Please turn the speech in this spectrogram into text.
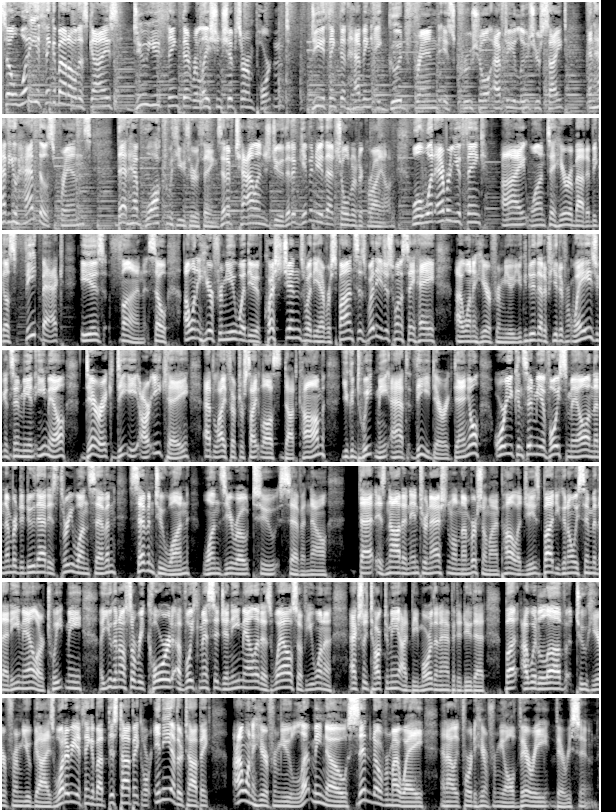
So, what do you think about all this, guys? Do you think that relationships are important? Do you think that having a good friend is crucial after you lose your sight? And have you had those friends that have walked with you through things, that have challenged you, that have given you that shoulder to cry on? Well, whatever you think, I want to hear about it because feedback is fun. So I want to hear from you, whether you have questions, whether you have responses, whether you just want to say, hey, I want to hear from you. You can do that a few different ways. You can send me an email, Derek, D E R E K, at lifeaftersightloss.com. You can tweet me at the Derek Daniel, or you can send me a voicemail, and the number to do that is 317 721 1027. Now, that is not an international number, so my apologies. But you can always send me that email or tweet me. Uh, you can also record a voice message and email it as well. So if you want to actually talk to me, I'd be more than happy to do that. But I would love to hear from you guys. Whatever you think about this topic or any other topic, I want to hear from you. Let me know. Send it over my way. And I look forward to hearing from you all very, very soon.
